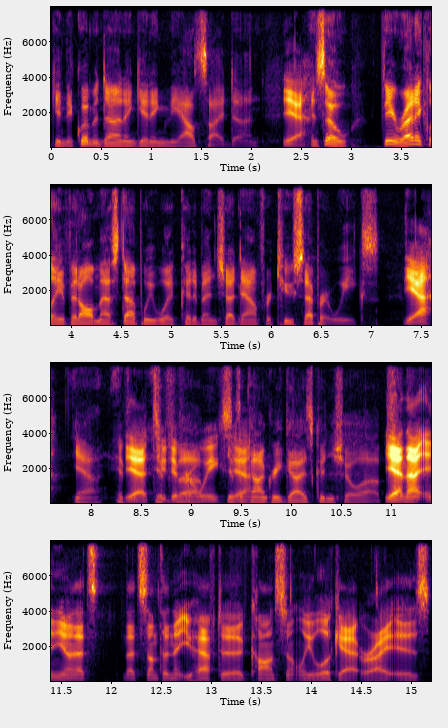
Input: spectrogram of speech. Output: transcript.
getting the equipment done, and getting the outside done. Yeah. And so theoretically, if it all messed up, we would could have been shut down for two separate weeks. Yeah. Yeah. If, Yeah, two if, different uh, weeks, If yeah. the concrete guys couldn't show up. Yeah, and that and you know that's that's something that you have to constantly look at, right? Is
